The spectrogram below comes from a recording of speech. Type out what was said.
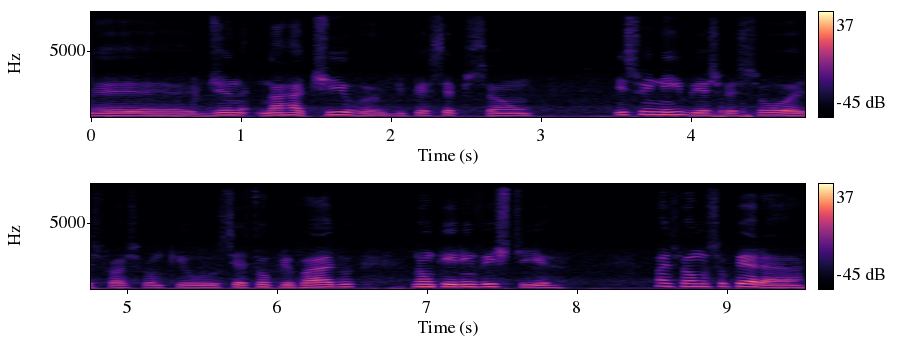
é, de narrativa, de percepção. Isso inibe as pessoas, faz com que o setor privado não queira investir. Mas vamos superar.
